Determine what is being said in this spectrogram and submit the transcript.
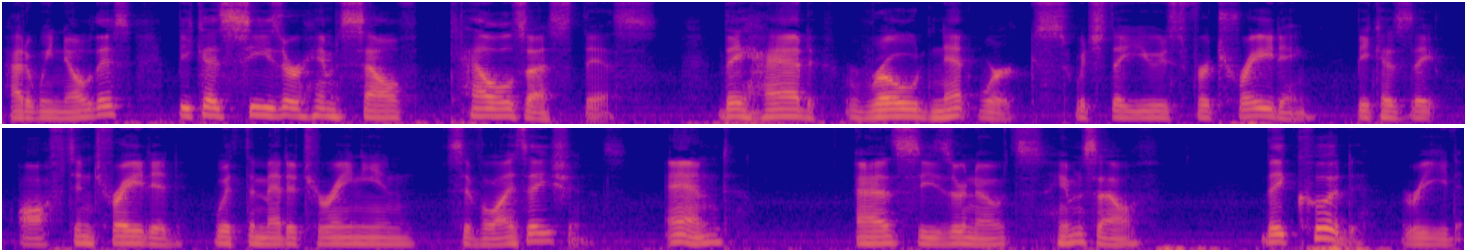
How do we know this? Because Caesar himself tells us this. They had road networks, which they used for trading, because they often traded with the Mediterranean civilizations. And, as Caesar notes himself, they could read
